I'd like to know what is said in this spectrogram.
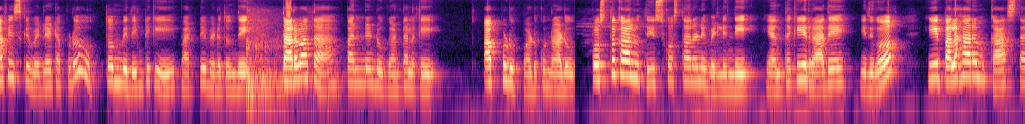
ఆఫీస్కి వెళ్ళేటప్పుడు తొమ్మిదింటికి పట్టి వెళుతుంది తర్వాత పన్నెండు గంటలకి అప్పుడు పడుకున్నాడు. పుస్తకాలు తీసుకొస్తానని వెళ్ళింది. ఎంతకీ రాదే? ఇదిగో ఈ పలహారం కాస్త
